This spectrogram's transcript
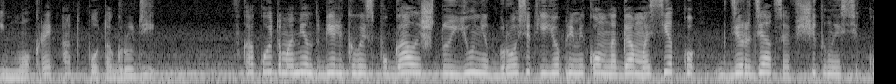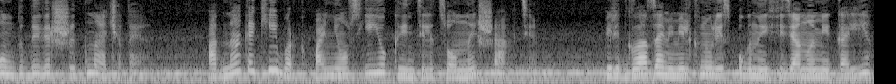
и мокрой от пота груди. В какой-то момент Беликова испугалась, что юнит бросит ее прямиком на гамма-сетку, где радиация в считанные секунды довершит начатое. Однако киборг понес ее к вентиляционной шахте. Перед глазами мелькнули испуганные физиономии коллег,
